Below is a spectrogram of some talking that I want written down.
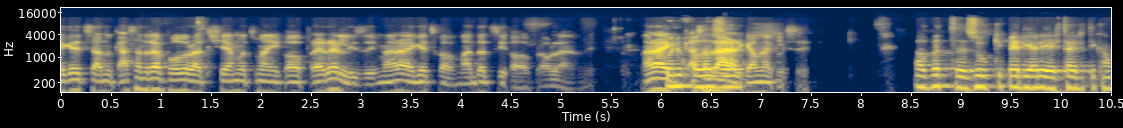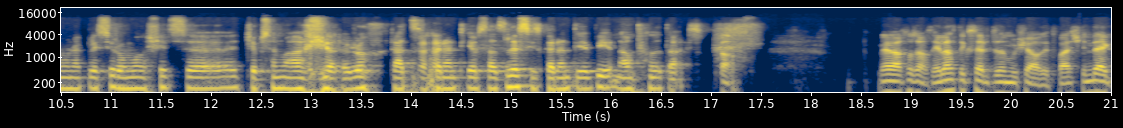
ეგეც ანუ კასანდრა ბოლო რაც შემოწმა იყო პრერელიზი, მაგრამ ეგეც ხო მანდაც იყო პრობლემები. მაგრამ ეგ კასანდრა არის გამონაკლისი. ალბათ ზუკიპერი არის ერთ-ერთი გამონაკლისი, რომელშიც ჯებსონმა აღიარა, რომ რაც გარანტიებს აძლევს, ის გარანტიები ნამდვილად არის. ხო. მე ახლა ზავს Elasticsearch-ზე მუშაობდით მაშინ და ეგ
